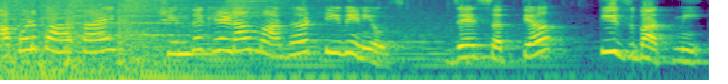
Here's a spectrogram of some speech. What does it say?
आपण पाहताय शिंदखेडा माझा टीव्ही न्यूज. जे सत्य तीच बातमी.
